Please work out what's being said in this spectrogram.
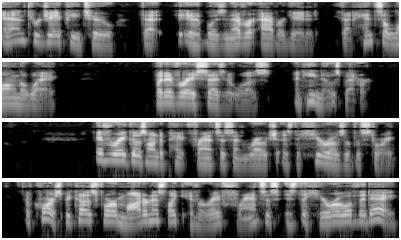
and through JP2 that it was never abrogated. You got hints along the way. But Ivereigh says it was, and he knows better. Ivereigh goes on to paint Francis and Roche as the heroes of the story. Of course, because for a modernist like Ivereigh, Francis is the hero of the day,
